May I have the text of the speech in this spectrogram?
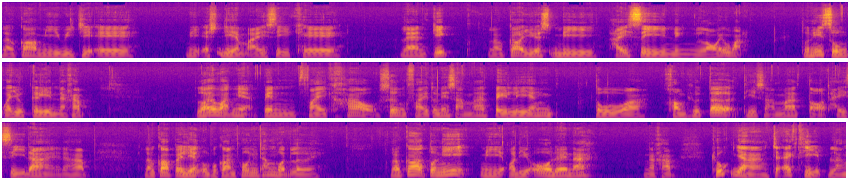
แล้วก็มี VGA มี HDMI 4K LAN gig แล้วก็ USB Type C 100 วัตต์ ตัวนี้สูงกว่า Ugreen นะครับ 100 วัตต์เนี่ยเป็นไฟเข้า ซึ่งไฟตัวนี้สามารถไปเลี้ยงตัว คอมพิวเตอร์ที่สามารถต่อ Type C ได้นะครับ แล้วก็ไปเลี้ยงอุปกรณ์พวกนี้ทั้งหมดเลย แล้วก็ตัวนี้มี Audio ด้วยนะนะครับ ทุกอย่างจะ Active หลัง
